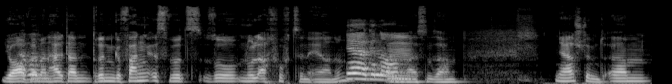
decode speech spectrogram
Ja, Aber- wenn man halt dann drin gefangen ist, wird's so 0815 eher, ne? Ja, genau. Bei den meisten Sachen. Ja, stimmt. Ähm,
